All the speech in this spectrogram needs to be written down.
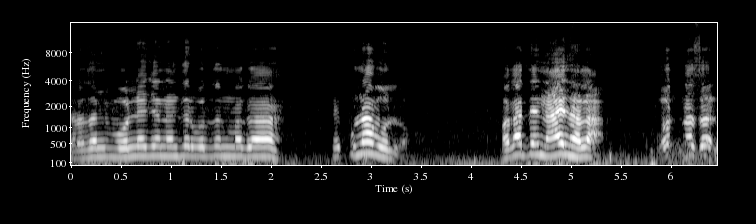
तर असं मी बोलल्याच्या नंतर बोलतो मग हे पुन्हा बोललो. बघा ते नाही झाला. होत नसल.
